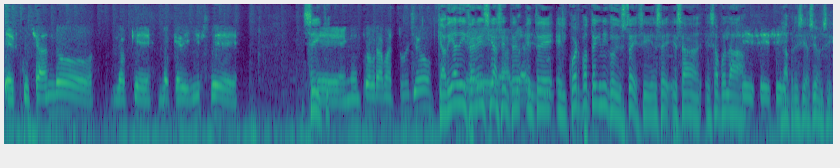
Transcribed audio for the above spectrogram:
escuchando lo que lo que dijiste Sí, eh, en un programa tuyo. Que había diferencias eh, entre, había entre el cuerpo técnico y usted, sí, ese, esa, esa fue la, Sí, sí, sí. la apreciación, sí.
